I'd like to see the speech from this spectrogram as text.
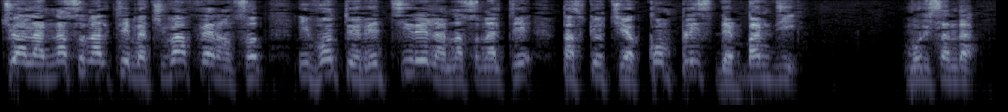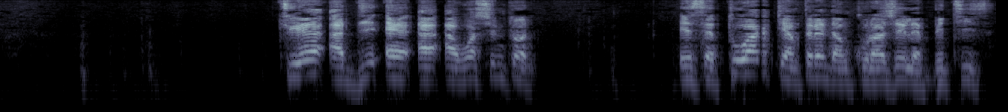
Tu as la nationalité, mais tu vas faire en sorte, ils vont te retirer la nationalité parce que tu es complice des bandits. Morissanda. Tu es à, Washington. Et c'est toi qui es en train d'encourager les bêtises.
